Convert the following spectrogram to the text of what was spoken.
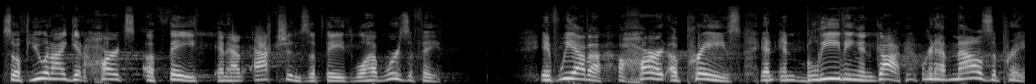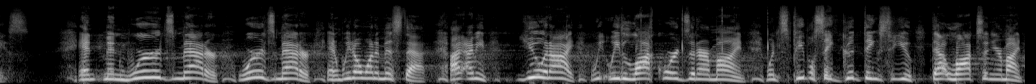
So if you and I get hearts of faith and have actions of faith, we'll have words of faith. If we have a, a heart of praise and, and believing in God, we're going to have mouths of praise. And, and words matter. Words matter. And we don't want to miss that. I, I mean, you and I, we, we lock words in our mind. When people say good things to you, that locks in your mind.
